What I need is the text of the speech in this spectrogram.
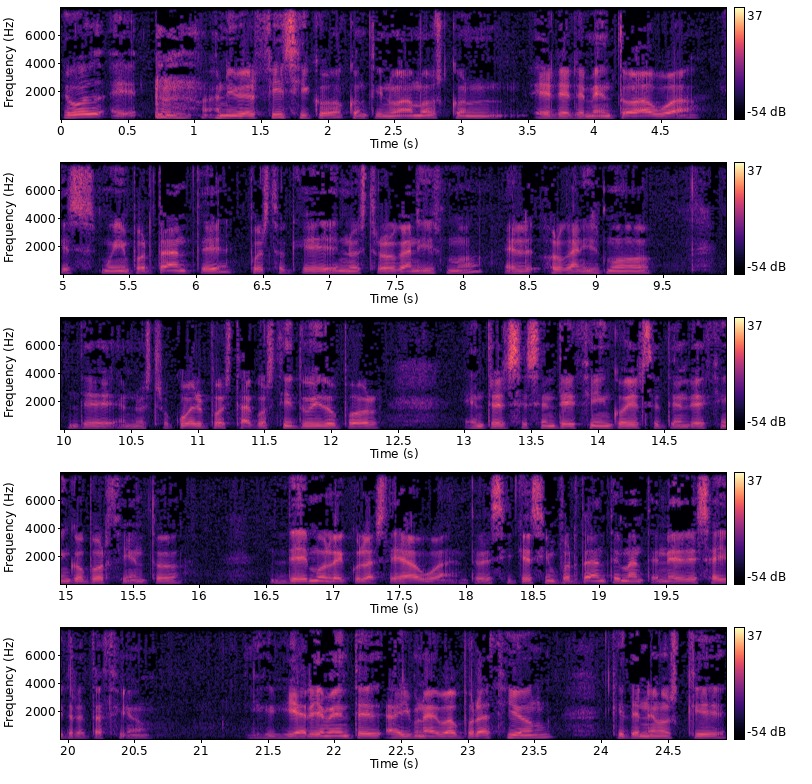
Luego, eh, a nivel físico, continuamos con el elemento agua, que es muy importante, puesto que nuestro organismo, el organismo de nuestro cuerpo, está constituido por entre el 65 y el 75% de moléculas de agua. Entonces sí que es importante mantener esa hidratación. Y diariamente hay una evaporación que tenemos que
